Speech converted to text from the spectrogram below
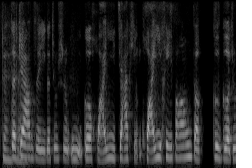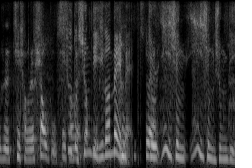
对的这样子一个，就是五个华裔家庭、华裔黑帮的各个就是继承人、少主继四承人的个兄弟，一个妹妹，对。就是异性异性兄弟。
